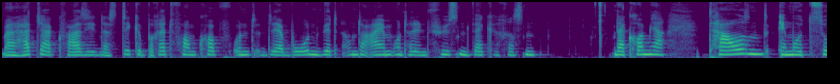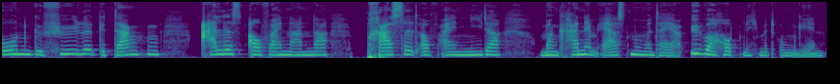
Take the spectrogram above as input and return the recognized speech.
man hat ja quasi das dicke Brett vorm Kopf und der Boden wird unter einem unter den Füßen weggerissen. Da kommen ja tausend Emotionen, Gefühle, Gedanken, alles aufeinander, prasselt auf einen nieder und man kann im ersten Moment da ja überhaupt nicht mit umgehen.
